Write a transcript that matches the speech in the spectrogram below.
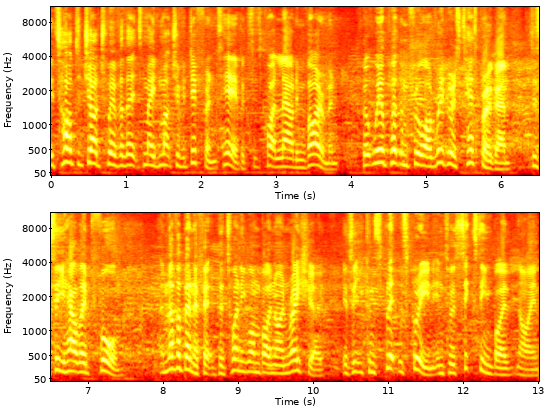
It's hard to judge whether it's made much of a difference here because it's quite a loud environment, but we'll put them through our rigorous test program to see how they perform. Another benefit of the 21 by 9 ratio is that you can split the screen into a 16 by 9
